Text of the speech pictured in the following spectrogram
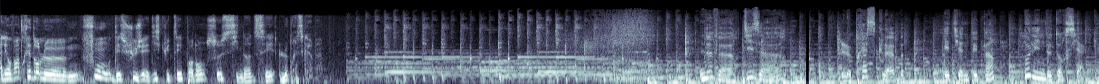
Allez, on va entrer dans le fond des sujets discutés pendant ce synode, c'est le Presse Club. « 9h, 10h, le Presse Club, Étienne Pépin, Pauline de Torsiac.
